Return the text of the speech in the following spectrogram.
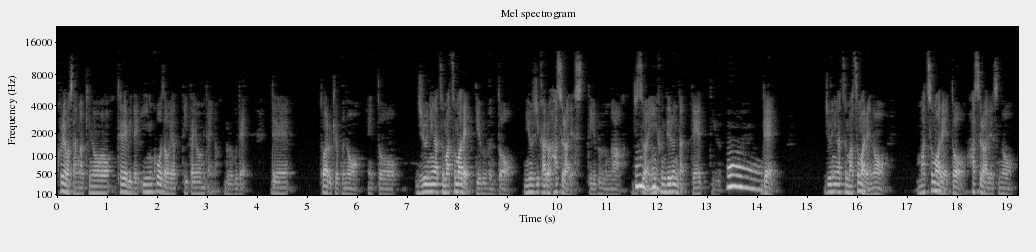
クレバさんが昨日テレビでイン講座をやっていたよみたいなブログで、で、とある曲の、えっと、12月末までっていう部分と、ミュージカルハスラですっていう部分が、実はイン踏ん。でるんだってっていう。おー。で、12月末までの、末までと、ハスラーですの、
